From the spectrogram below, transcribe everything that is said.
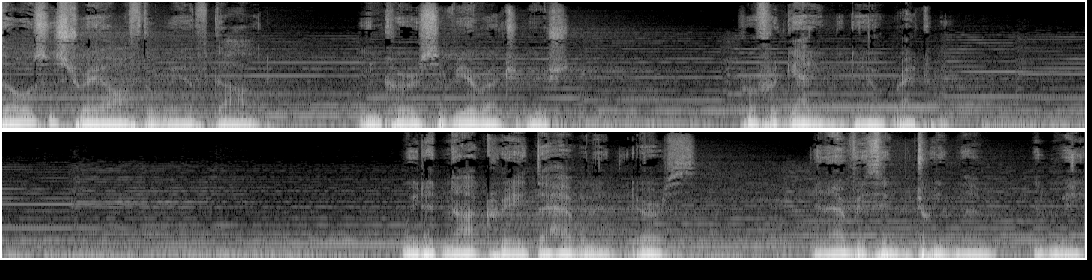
those who stray off the way of God incur severe retribution for forgetting the day of reckoning. Not create the heaven and the earth, and everything between them and me.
